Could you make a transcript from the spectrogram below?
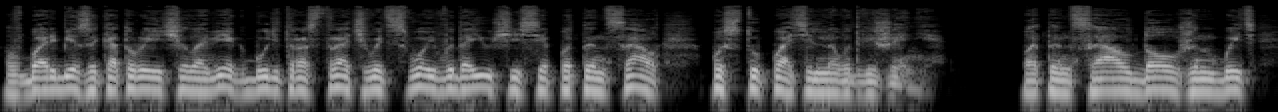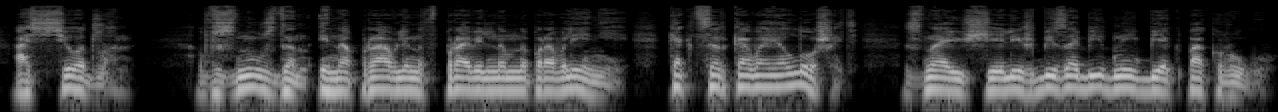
в борьбе за которые человек будет растрачивать свой выдающийся потенциал поступательного движения. Потенциал должен быть оседлан, взнуздан и направлен в правильном направлении, как цирковая лошадь, знающая лишь безобидный бег по кругу.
